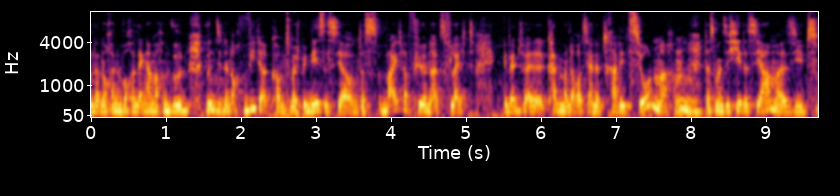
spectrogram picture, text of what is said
oder noch eine Woche länger machen würden. Würden Sie denn auch wiederkommen, zum Beispiel nächstes Jahr und das weiterführen, als vielleicht eventuell kann man daraus ja eine Tradition machen, dass man sich jedes Jahr mal sieht.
